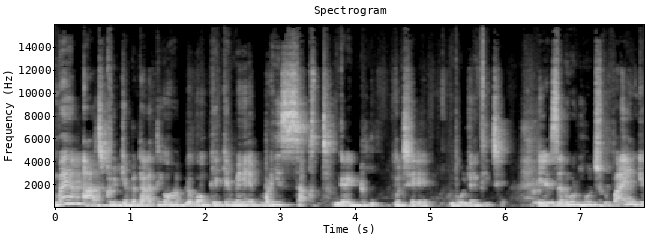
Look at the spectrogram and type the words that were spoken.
मैं आज खुल के बताती हूँ आप लोगों के कि मैं बड़ी सख्त गाइड हूँ, मुझे बोलने दीजिए। ये ज़रूर मुँह छुपाएँगे।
